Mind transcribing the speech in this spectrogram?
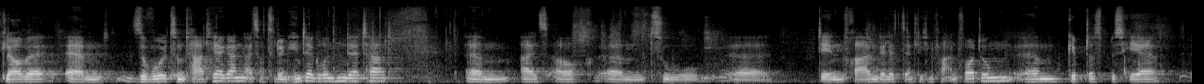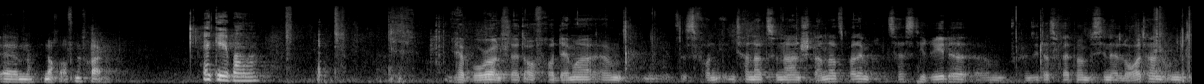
ich glaube, ähm, sowohl zum Tathergang als auch zu den Hintergründen der Tat, ähm, als auch ähm, zu äh, den Fragen der letztendlichen Verantwortung ähm, gibt es bisher ähm, noch offene Fragen. Herr Gebauer. Herr Burger und vielleicht auch Frau Demmer, ähm, jetzt ist von internationalen Standards bei dem Prozess die Rede. können Sie das vielleicht mal ein bisschen erläutern und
